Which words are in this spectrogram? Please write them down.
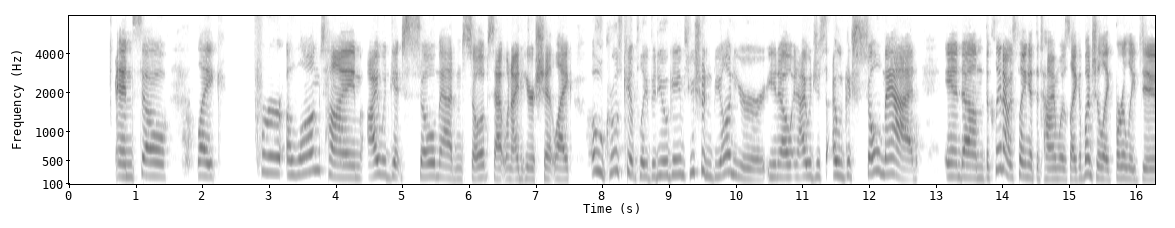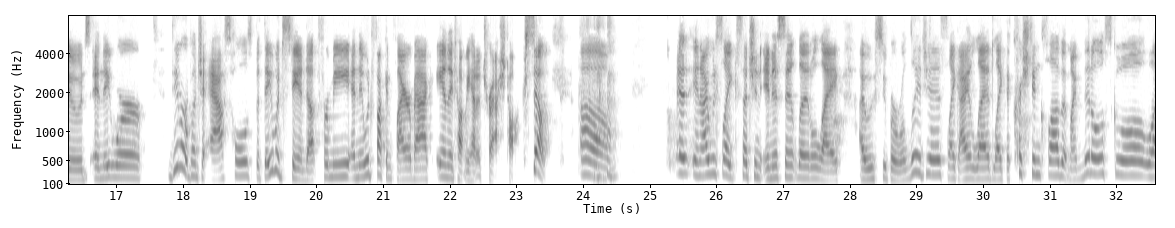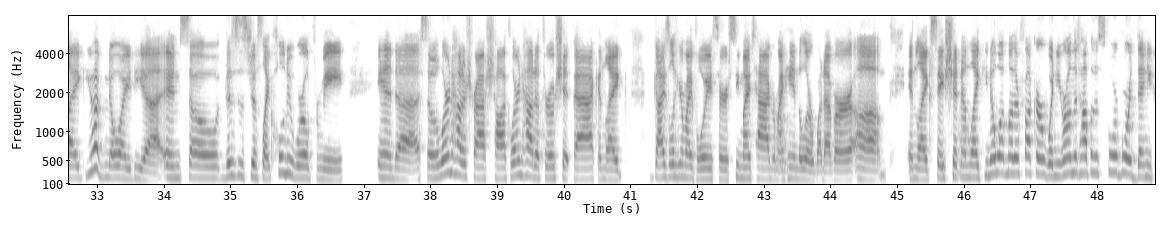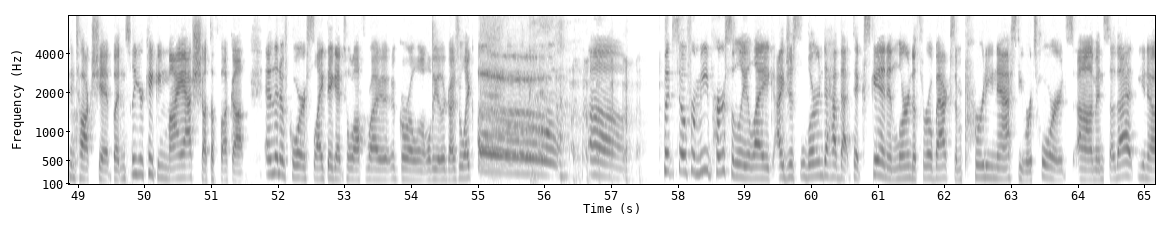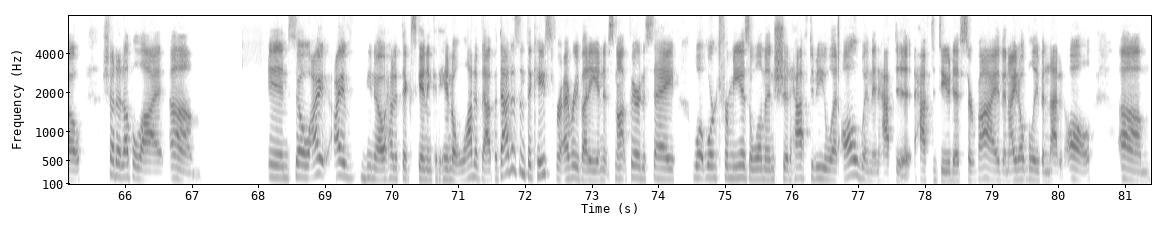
and so like for a long time, I would get so mad and so upset when I'd hear shit like, "Oh, girls can't play video games. You shouldn't be on here," you know. And I would just, I would get so mad. And um, the clan I was playing at the time was like a bunch of like burly dudes, and they were they were a bunch of assholes, but they would stand up for me and they would fucking fire back, and they taught me how to trash talk. So, um, and, I was like such an innocent little like I was super religious. Like I led like the Christian club at my middle school. Like you have no idea. And so this is just like whole new world for me. And uh, so learn how to trash talk, learn how to throw shit back, and like guys will hear my voice or see my tag or my handle or whatever, um, and like say shit. And I'm like, you know what, motherfucker? When you're on the top of the scoreboard, then you can talk shit. But until you're kicking my ass, shut the fuck up. And then of course, like they get told off by a girl, and all the other guys are like, oh. um, but so for me personally, like I just learned to have that thick skin and learned to throw back some pretty nasty retorts. Um, and so that, you know, shut it up a lot. Um, and so I, I've, you know, had a thick skin and could handle a lot of that, but that isn't the case for everybody. And it's not fair to say what worked for me as a woman should have to be what all women have to have to do to survive. And I don't believe in that at all. Um,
